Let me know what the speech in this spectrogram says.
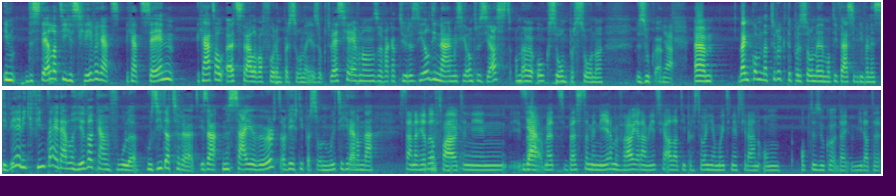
in de stijl dat die geschreven gaat, gaat zijn, gaat al uitstralen wat voor een persoon dat je zoekt. Wij schrijven onze vacatures heel dynamisch, heel enthousiast, omdat we ook zo'n personen zoeken. Ja. Ehm, dan komt natuurlijk de persoon met een motivatiebrief en een cv. En ik vind dat je daar wel heel veel kan voelen. Hoe ziet dat eruit? Is dat een saaie word? Of heeft die persoon moeite gedaan om dat... staan er heel veel fouten in. Is Ja. dat met beste meneer, mevrouw, ja, dan weet je al dat die persoon geen moeite heeft gedaan om op te zoeken dat, wie dat de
